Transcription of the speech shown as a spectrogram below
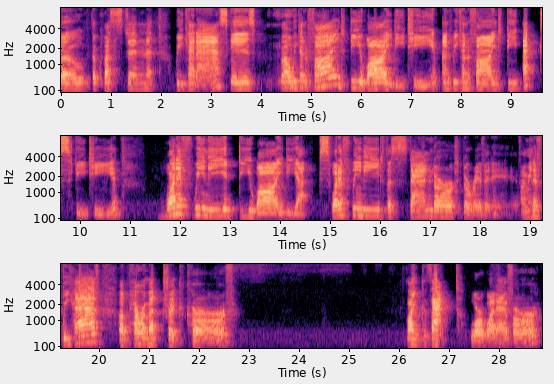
So the question we can ask is, well, we can find dy dt and we can find dx dt. What if we need dy dx? What if we need the standard derivative? I mean, if we have a parametric curve like that or whatever,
